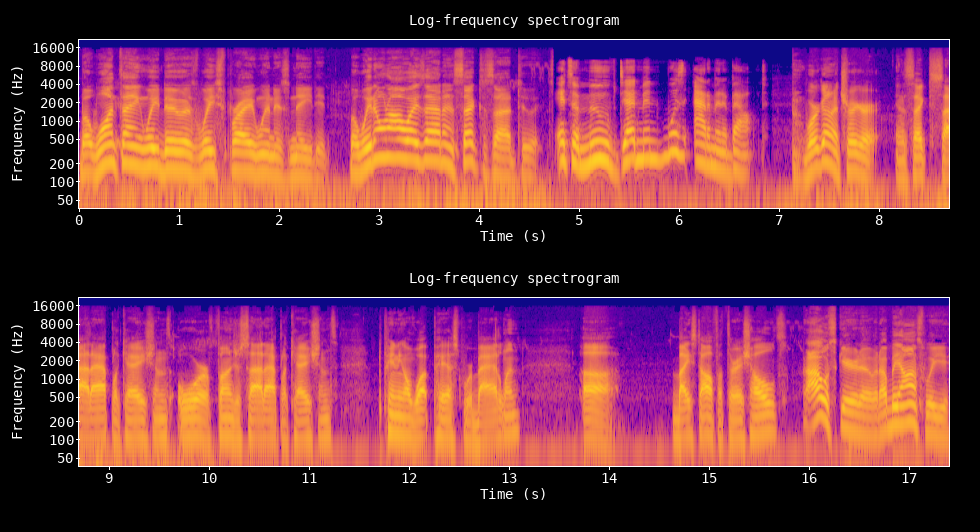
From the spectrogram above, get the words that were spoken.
But one thing we do is we spray when it's needed, but we don't always add insecticide to it. It's a move Dedman was adamant about. We're going to trigger insecticide applications or fungicide applications, depending on what pest we're battling, uh, based off of thresholds. I was scared of it, I'll be honest with you.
